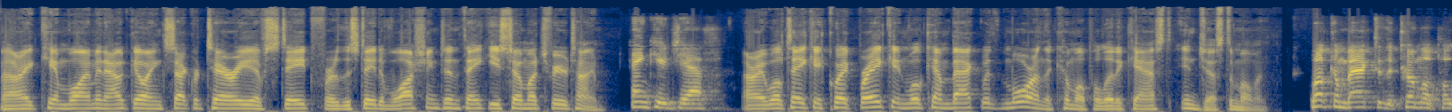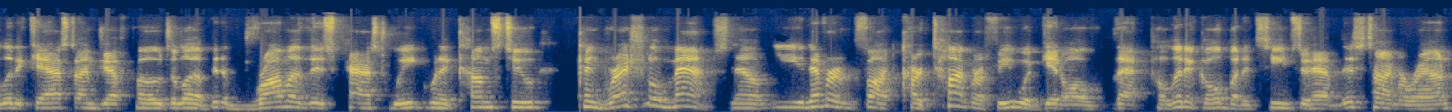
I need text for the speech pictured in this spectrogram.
All right kim wyman outgoing secretary of state for the state of washington thank you so much for your time. Thank you jeff. All right we'll take a quick break and we'll come back with more on the KOMO politicast in just a moment Welcome back to the KOMO Politicast. I'm Jeff Pohjola. A bit of drama this past week when it comes to congressional maps. Now, you never thought cartography would get all that political, but it seems to have this time around.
